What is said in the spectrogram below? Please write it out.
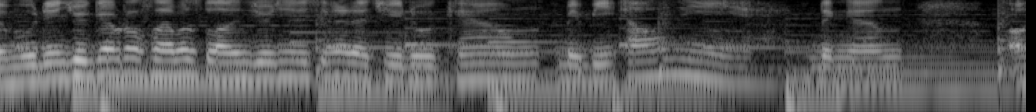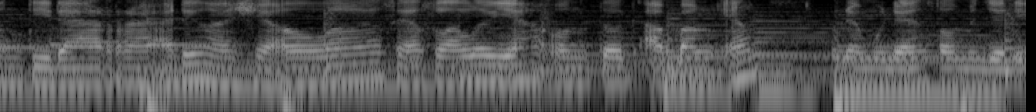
Kemudian juga persahabat selanjutnya di sini ada cidukan BBL nih dengan Onti Dara Aduh Masya Allah sehat selalu ya untuk Abang El Mudah-mudahan selalu menjadi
